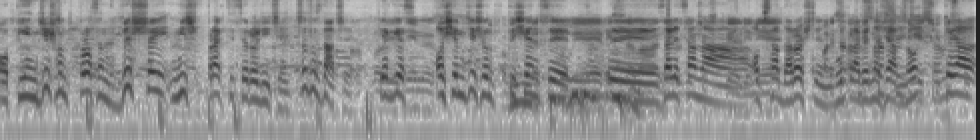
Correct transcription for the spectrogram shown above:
o 50% wyższej niż w praktyce rolniczej. Co to znaczy? Jak jest 80 tysięcy y, zalecana obsada roślin w uprawie na ziarno, to ja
